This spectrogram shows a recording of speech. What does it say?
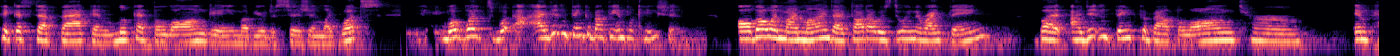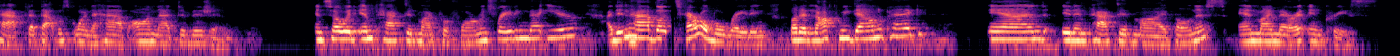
take a step back and look at the long game of your decision. Like what's what what's what I didn't think about the implication. Although in my mind I thought I was doing the right thing, but I didn't think about the long term impact that that was going to have on that division. And so it impacted my performance rating that year. I didn't mm-hmm. have the terrible rating, but it knocked me down a peg and it impacted my bonus and my merit increase.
